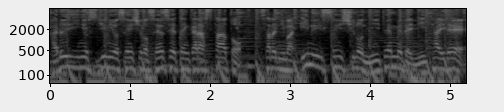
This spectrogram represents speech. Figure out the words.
カルリーニョス・ジュニオ選手の先制点からスタート。さらには乾選手の2点目で2対0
